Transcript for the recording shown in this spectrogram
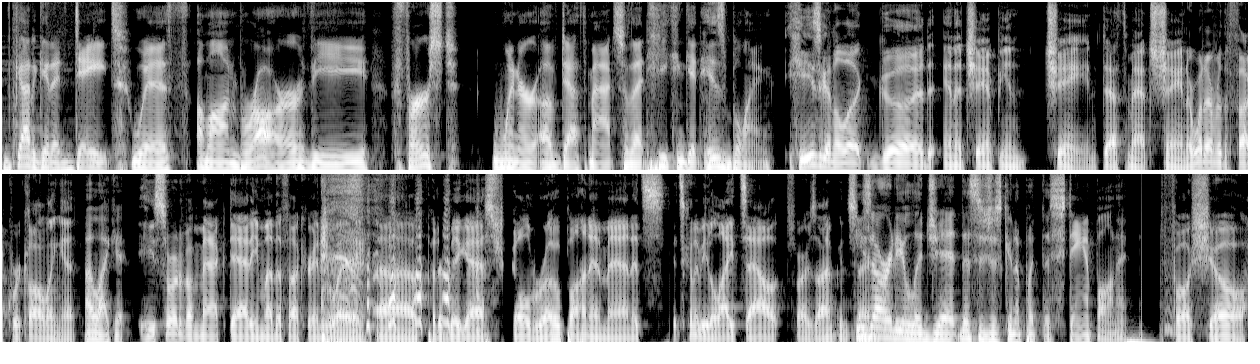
We've got to get a date with Aman Brar, the first winner of deathmatch, so that he can get his bling. He's going to look good in a champion chain, deathmatch chain, or whatever the fuck we're calling it. I like it. He's sort of a Mac Daddy motherfucker anyway. uh, put a big ass gold rope on him, man. It's it's going to be lights out as far as I'm concerned. He's already legit. This is just going to put the stamp on it. for sure.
